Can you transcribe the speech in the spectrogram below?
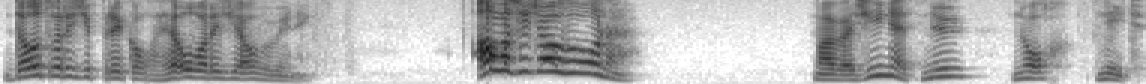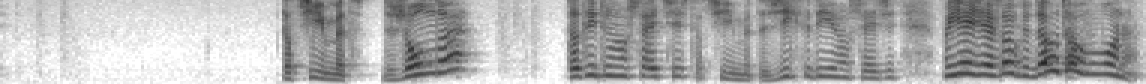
Dood, waar is je prikkel? Hel, waar is je overwinning? Alles is overwonnen. Maar wij zien het nu nog niet. Dat zie je met de zonde, dat die er nog steeds is. Dat zie je met de ziekte die er nog steeds is. Maar Jezus heeft ook de dood overwonnen.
